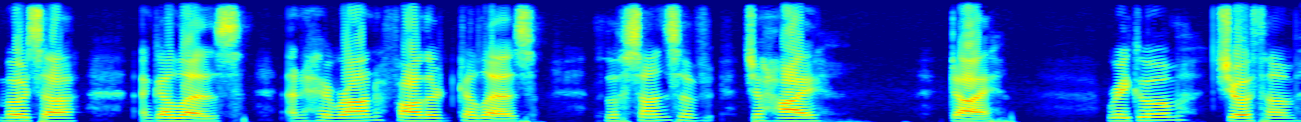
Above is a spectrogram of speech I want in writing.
Moza, and Galez, and Haran fathered Galez. The sons of Jahai, Regum, Jotham,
